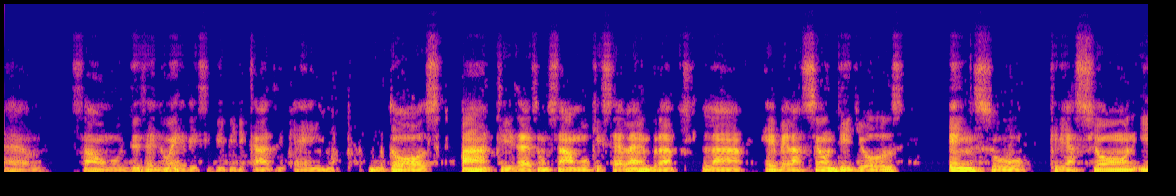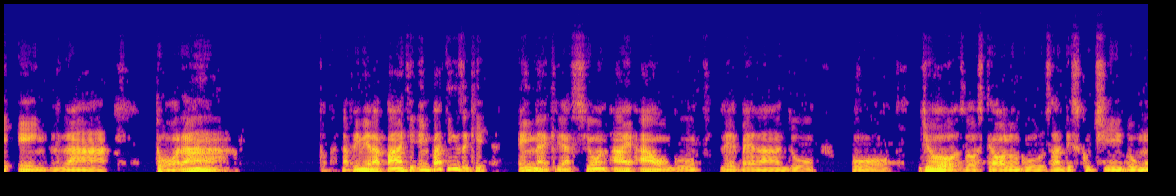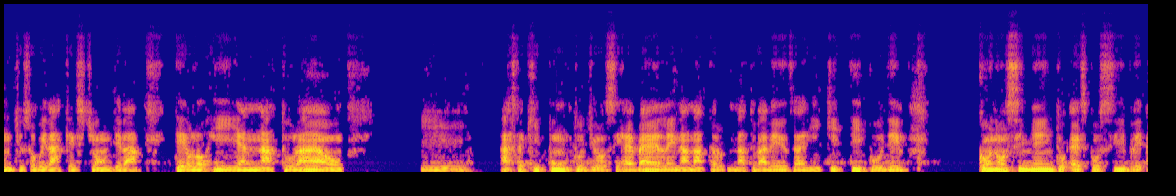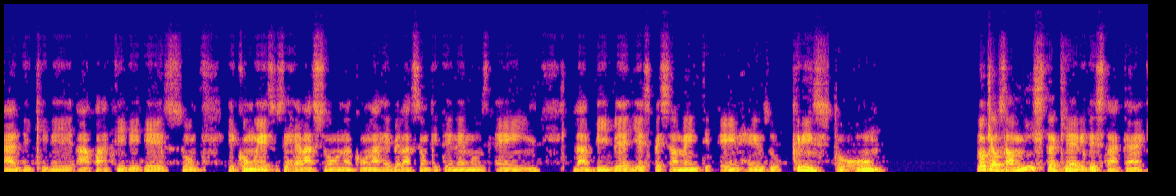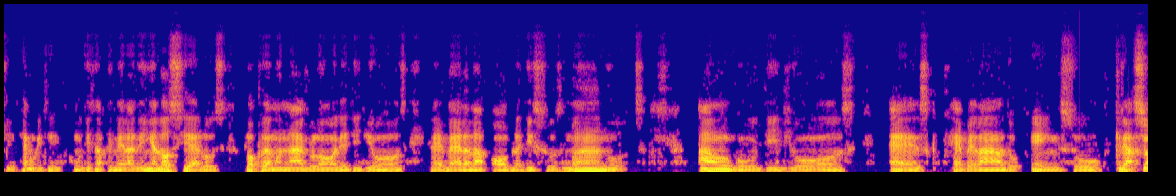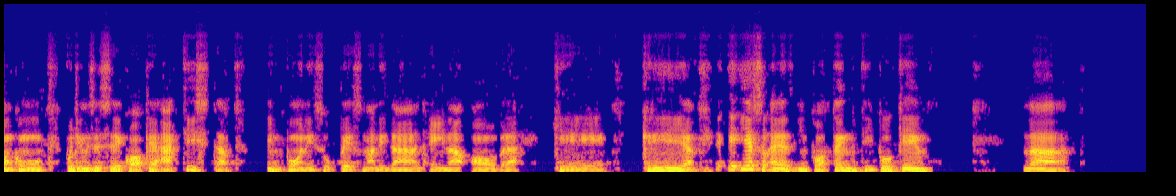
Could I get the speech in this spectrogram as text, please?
El Salmo 19 se divide en dos partes. Es un salmo que celebra la revelación de Dios en su creación y en la Torah. La primera parte enfatiza que en la creación hay algo revelado Dios. Los teólogos han discutido mucho sobre la cuestión de la teología natural y hasta qué punto Dios se revela en la naturaleza y qué tipo de conocimiento es posible adquirir a partir de eso y cómo eso se relaciona con la revelación que tenemos en la Biblia y especialmente en Jesucristo. Lo que o salmista quer destacar é que, realmente, como diz na primeira linha, os cielos proclamam a glória de Deus, revela a obra de suas manos. Algo de Deus é revelado em sua criação, como podemos dizer, qualquer artista impõe sua personalidade em la obra que cria. E isso é importante porque na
